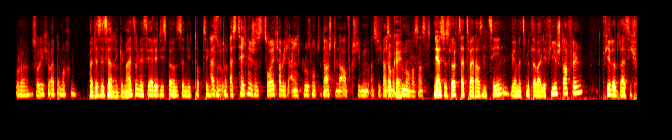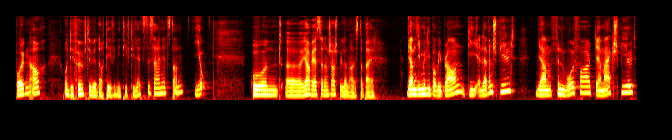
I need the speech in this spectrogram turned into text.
Oder soll ich weitermachen? Weil das ist ja eine gemeinsame Serie, die es bei uns in die Top 10 Also hat. als technisches Zeug habe ich eigentlich bloß noch die Darsteller aufgeschrieben. Also ich weiß nicht, Okay. ob du noch was hast. Ja, also es läuft seit 2010. Wir haben jetzt mittlerweile vier Staffeln, 34 Folgen auch. Und die fünfte wird auch definitiv die letzte sein jetzt dann. Jo. Und äh, ja, wer ist da dann Schauspielern alles dabei? Wir haben die Millie Bobby Brown, die Eleven spielt. Wir haben Finn Wolfhard, der Mike spielt.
